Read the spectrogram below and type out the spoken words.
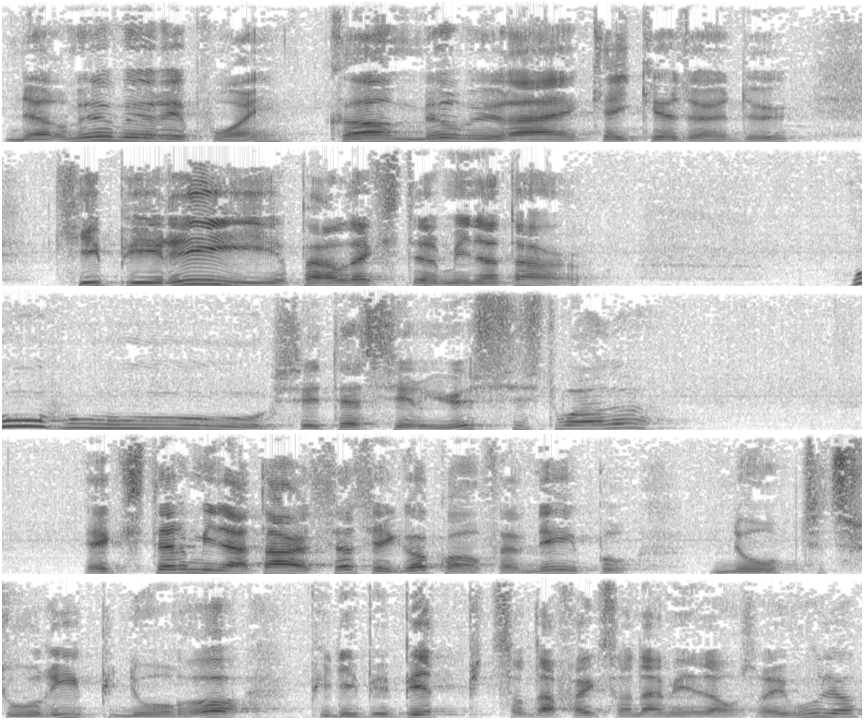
ne murmurez point, comme murmuraient quelques-uns d'eux, qui périrent par l'exterminateur. Ouh, c'était sérieux cette histoire-là? Exterminateur, ça, c'est les gars qu'on fait venir pour nos petites souris, puis nos rats, puis les bébites, puis toutes sortes d'affaires qui sont dans la maison. Savez-vous, là?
